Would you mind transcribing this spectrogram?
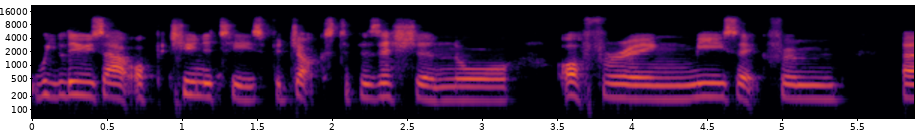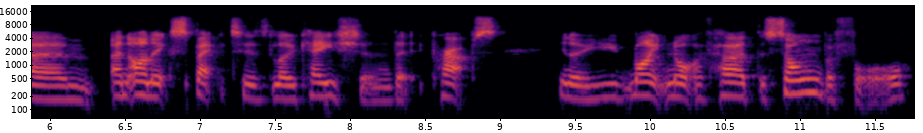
we lose out opportunities for juxtaposition or offering music from um, an unexpected location that perhaps you know you might not have heard the song before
